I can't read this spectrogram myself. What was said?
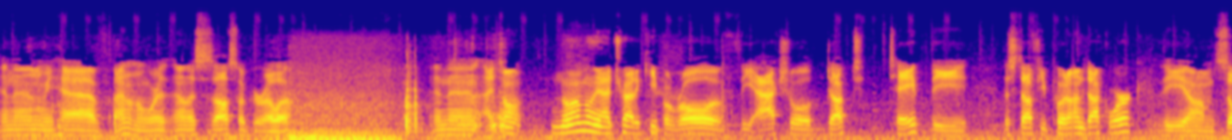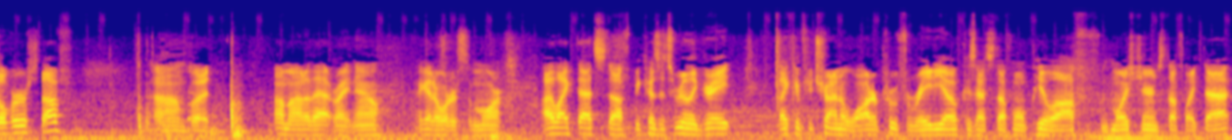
and then we have I don't know where. No, this is also Gorilla. And then I don't. Normally, I try to keep a roll of the actual duct tape, the the stuff you put on duct work, the um, silver stuff. Um, but I'm out of that right now. I gotta order some more. I like that stuff because it's really great. Like if you're trying to waterproof a radio, because that stuff won't peel off with moisture and stuff like that.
